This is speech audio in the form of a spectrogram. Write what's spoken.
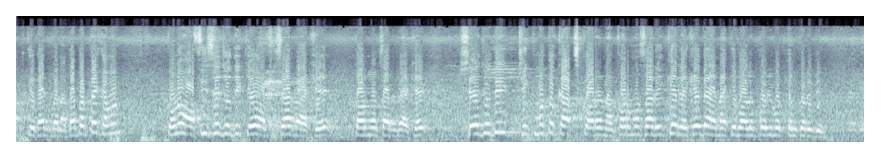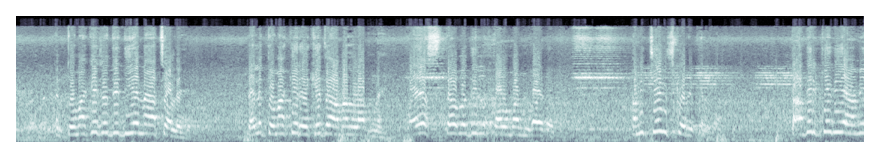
আটকে থাকবে না। ব্যাপারটা কেমন? কোনো অফিসে যদি কেউ অফিসার রাখে, কর্মচারী রাখে, সে যদি ঠিকমতো কাজ করে না, কর্মচারীকে রেখে দেয় নাকি বলে পরিবর্তন করে দিব তোমাকে যদি দিয়ে না চলে, তাহলে তোমাকে রেখে তো আমার লাভ নাই। অয়াস্তাবদিল কওমান গয়রাক। আমি চেঞ্জ করে ফেলব। তাদেরকে দিয়ে আমি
